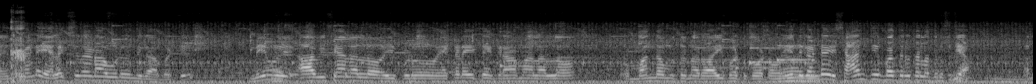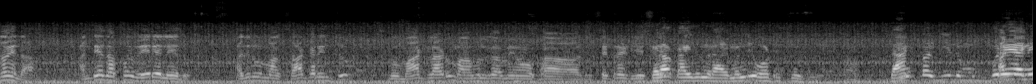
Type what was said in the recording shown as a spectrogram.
ఎందుకంటే ఎలక్షన్ అడావుడు ఉంది కాబట్టి మేము ఆ విషయాలలో ఇప్పుడు ఎక్కడైతే గ్రామాలలో మందు అమ్ముతున్నారో అవి పట్టుకోవటం ఎందుకంటే శాంతి భద్రతల దృష్ట్యా. అర్థమైందా? అంతే తప్ప వేరే లేదు. అది నువ్వు మాకు సహకరించు నువ్వు మాట్లాడు మామూలుగా మేము ఒక సెటరేట్ చేసి ఐదు వందల యాభై మంది ఓటర్ ఇచ్చింది దాంట్లో వీళ్ళు ముగ్గురే అని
